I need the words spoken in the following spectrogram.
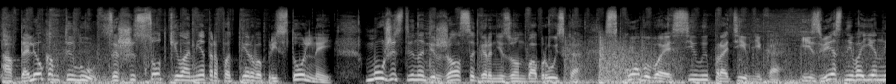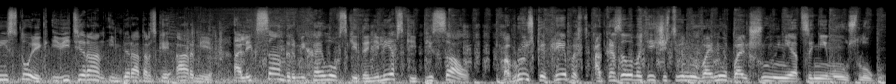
а в далеком тылу, за 600 километров от Первопрестольной, мужественно держался гарнизон Бобруйска, сковывая силы противника. Известный военный историк и ветеран императорской армии Александр Михайловский-Данилевский писал Бобруйская крепость оказала в Отечественную войну большую неоценимую услугу.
